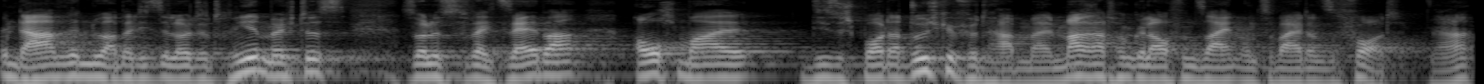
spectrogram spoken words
da, wenn du aber diese Leute trainieren möchtest, solltest du vielleicht selber auch mal diese Sportart durchgeführt haben, mal einen Marathon gelaufen sein und so weiter und so fort. Ja?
